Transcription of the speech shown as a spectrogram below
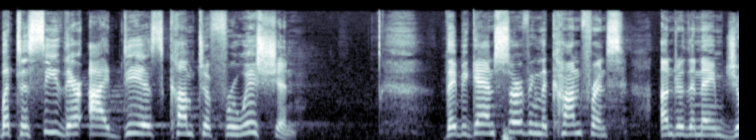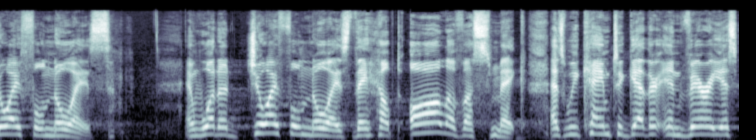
but to see their ideas come to fruition. They began serving the conference under the name Joyful Noise. And what a joyful noise they helped all of us make as we came together in various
